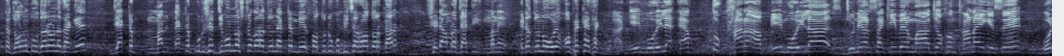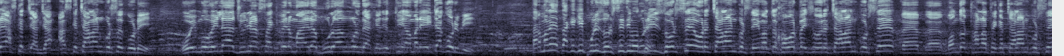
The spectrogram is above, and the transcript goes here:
একটা জ্বলন্ত উদাহরণে থাকে যে একটা মানে একটা পুরুষের জীবন নষ্ট করার জন্য একটা মেয়ের কতটুকু বিচার হওয়া দরকার সেটা আমরা জাতি মানে এটার জন্য অপেক্ষায় থাকব। আর এই মহিলা এত খারাপ এই মহিলা জুনিয়র সাকিবের মা যখন থানায় গেছে ওরে আজকে আজকে চালান করছে কোর্টে। ওই মহিলা জুনিয়র সাকিবের মায়েরা বুড়ো আঙ্গুল দেখে যে তুই আমার এইটা করবি। তার মানে তাকে কি পুলিশ ধরছে পুলিশ ধরছে ওরা চালান করছে এইমাত্র খবর পাইছে ওরা চালান করছে বন্দর থানা থেকে চালান করছে।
